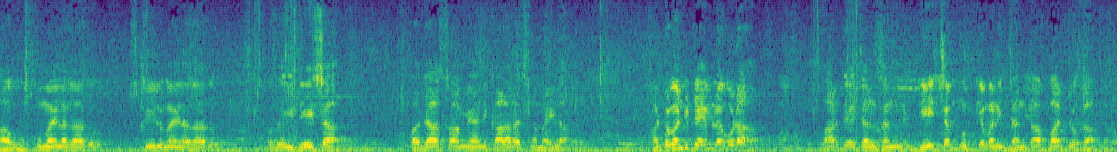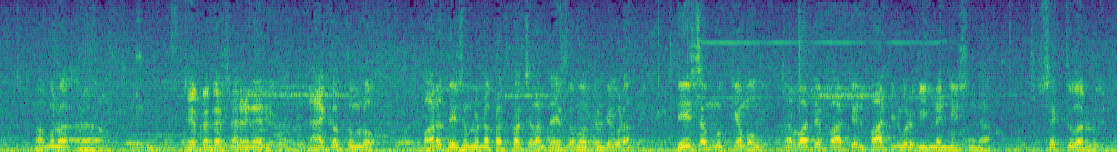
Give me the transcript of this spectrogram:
ఆ ఉక్కు మహిళ కాదు స్టీల్ మహిళ కాదు ఒక ఈ దేశ ప్రజాస్వామ్యాన్ని కాలరాసిన మహిళ. అటువంటి టైంలో కూడా భారతీయ జనసంఘని దేశం ముఖ్యమని జనతా పార్టీ ఒక మన జయప్రకాష్ నారాయణ గారి నాయకత్వంలో భారతదేశంలో ఉన్న ప్రతిపక్షాలంతా ఏకమవుతుంటే కూడా దేశం ముఖ్యము తర్వాతే పార్టీని పార్టీని కూడా విలీనం చేసిన శక్తివరులు వీళ్ళు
